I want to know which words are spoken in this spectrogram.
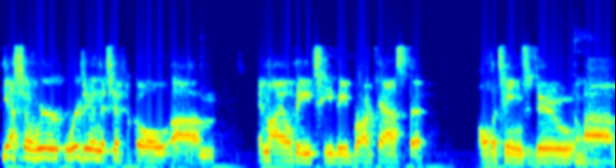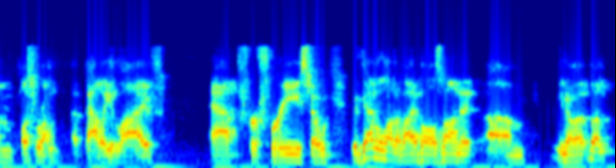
Yeah, so we're we're doing the typical um, MILB TV broadcast that all the teams do. Okay. Um, plus, we're on a Bally Live app for free, so we've got a lot of eyeballs on it. Um, you know,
